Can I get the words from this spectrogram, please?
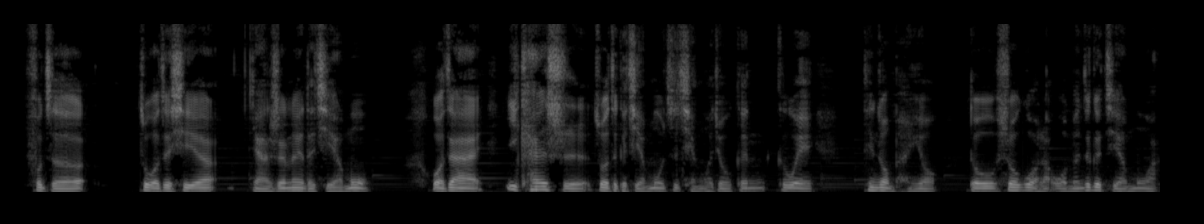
负责做这些养生类的节目，我在一开始做这个节目之前，我就跟各位听众朋友。都说过了，我们这个节目啊，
